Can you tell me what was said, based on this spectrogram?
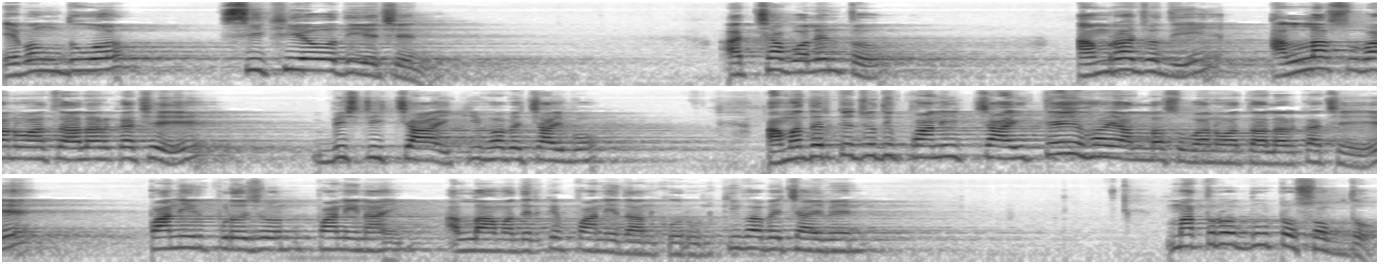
এবং দুয়ো শিখিয়েও দিয়েছেন। আচ্ছা বলেন তো, আমরা যদি আল্লাহ সুবান তালার কাছে বৃষ্টি চাই, কীভাবে চাইব? আমাদেরকে যদি পানি চাইতেই হয় আল্লাহ সুবান তালার কাছে, পানির প্রয়োজন, পানি নাই। আল্লাহ আমাদেরকে পানি দান করুন। কীভাবে চাইবেন? মাত্র দুটো শব্দ।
